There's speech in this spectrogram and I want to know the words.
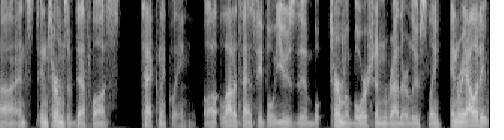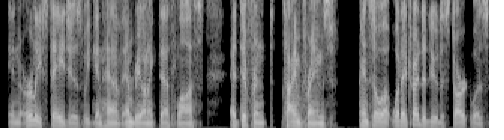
uh, and in terms of death loss technically. A lot of times people use the term abortion rather loosely. In reality in early stages we can have embryonic death loss at different time frames. And so uh, what i tried to do to start was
